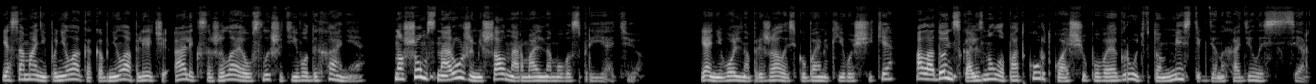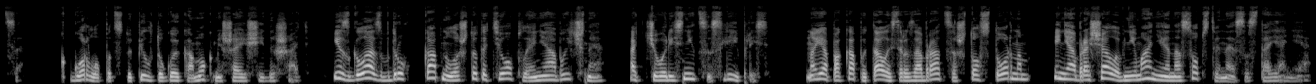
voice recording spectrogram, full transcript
Я сама не поняла, как обняла плечи Алекса, желая услышать его дыхание, но шум снаружи мешал нормальному восприятию. Я невольно прижалась губами к его щеке, а ладонь скользнула под куртку, ощупывая грудь в том месте, где находилось сердце. К горлу подступил тугой комок, мешающий дышать. Из глаз вдруг капнуло что-то теплое, необычное, отчего ресницы слиплись. Но я пока пыталась разобраться, что с Торном, и не обращала внимания на собственное состояние.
